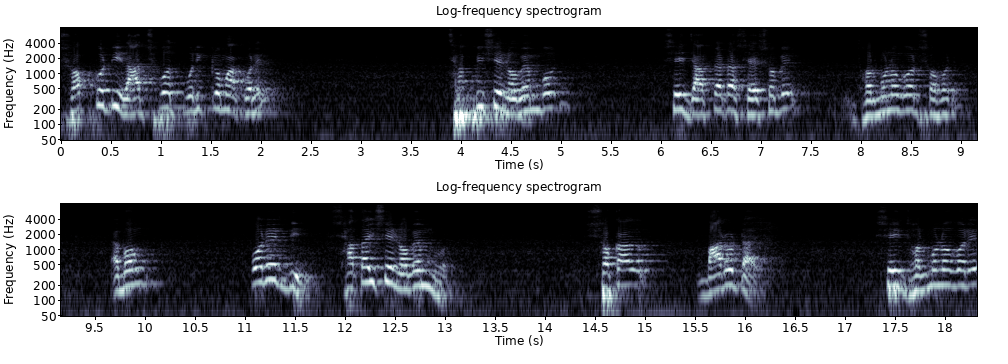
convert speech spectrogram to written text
সবকটি রাজপথ পরিক্রমা করে ছাব্বিশে নভেম্বর সেই যাত্রাটা শেষ হবে ধর্মনগর শহরে এবং পরের দিন সাতাইশে নভেম্বর সকাল বারোটায় সেই ধর্মনগরে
